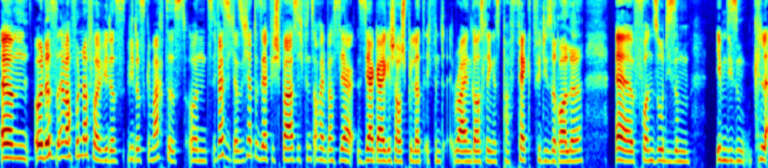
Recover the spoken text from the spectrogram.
Ähm, und das ist einfach wundervoll, wie das, wie das gemacht ist. Und ich weiß nicht, also ich hatte sehr viel Spaß. Ich finde es auch einfach sehr, sehr geil geschauspielert. Ich finde, Ryan Gosling ist perfekt für diese Rolle äh, von so diesem, eben diesem Kla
